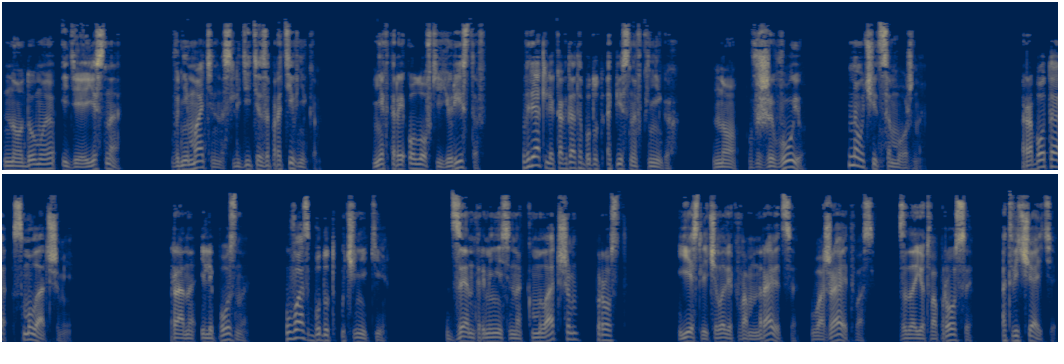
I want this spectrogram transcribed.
Но, думаю, идея ясна. Внимательно следите за противником. Некоторые уловки юристов вряд ли когда-то будут описаны в книгах, но вживую научиться можно. Работа с младшими. Рано или поздно у вас будут ученики. Дзен применительно к младшим прост. Если человек вам нравится, уважает вас, задает вопросы, отвечайте.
